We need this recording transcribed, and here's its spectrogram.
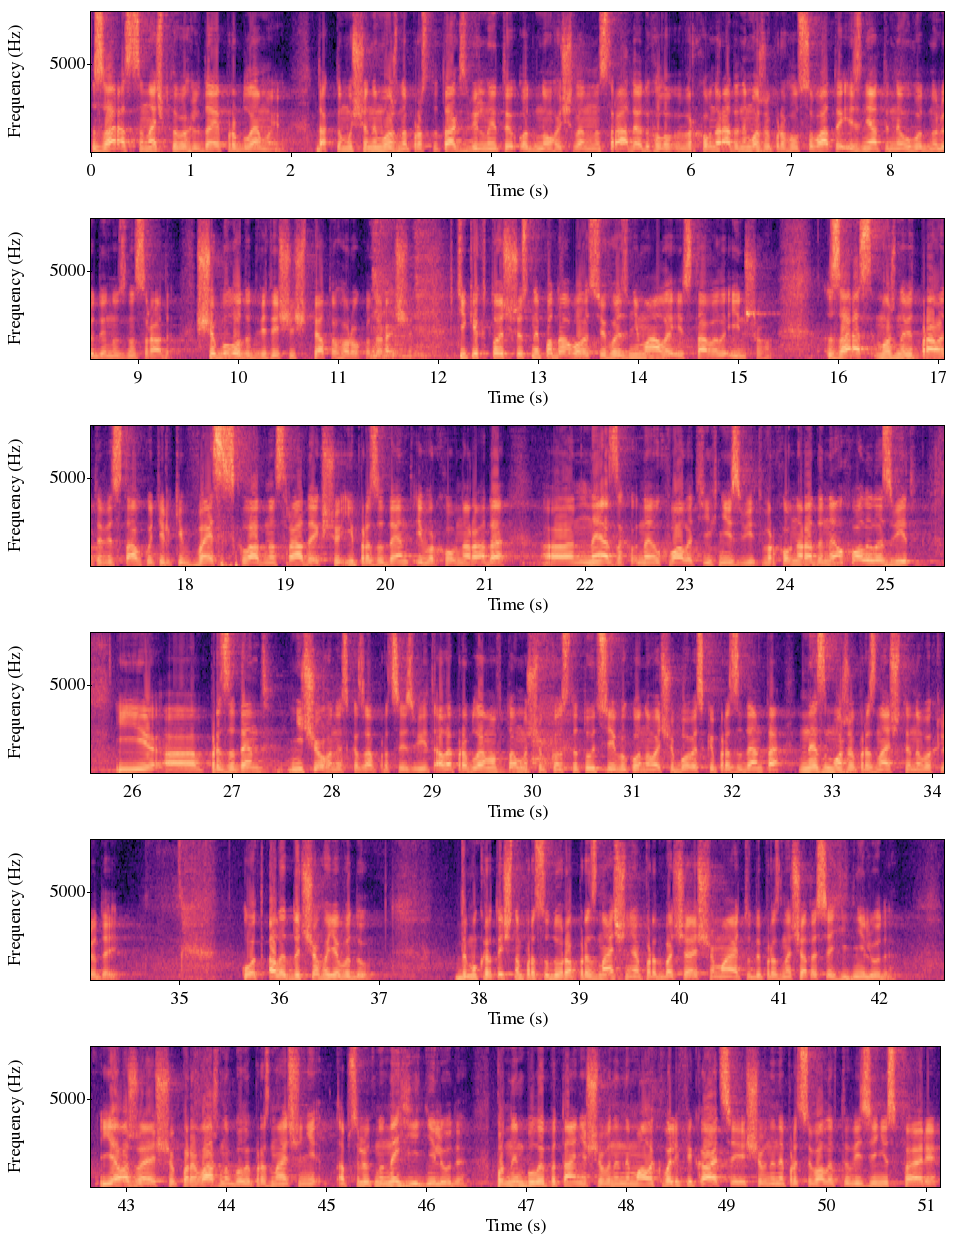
Зараз це, начебто, виглядає проблемою, так тому що не можна просто так звільнити одного члена Нацради. От голов- Верховна Рада не може проголосувати і зняти неугодну людину з Нацради. Що було до 2005 року, до речі, тільки хтось щось не подобалось, його знімали і ставили іншого. Зараз можна відправити відставку тільки весь склад Нацради, якщо і президент, і Верховна Рада е, не не ухвалить їхній звіт. Верховна Рада не ухвалила звіт. І е, президент нічого не сказав про цей звіт. Але проблема в тому, що в Конституції виконувач обов'язки президента не зможе призначити нових людей. От, але до чого я веду? Демократична процедура призначення передбачає, що мають туди призначатися гідні люди. Я вважаю, що переважно були призначені абсолютно негідні люди. По ним були питання, що вони не мали кваліфікації, що вони не працювали в телевізійній сфері.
